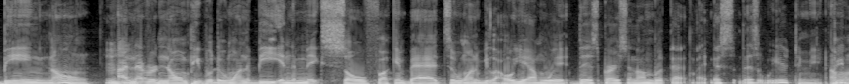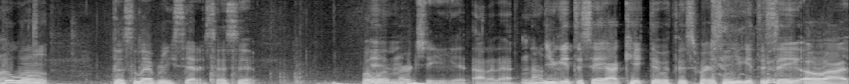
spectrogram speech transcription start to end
being known. I mm-hmm. never known people to want to be in the mix so fucking bad to want to be like, oh yeah, I'm with this person, I'm with that. Like that's that's weird to me. People want the celebrity status. That's it. But what perks do you get out of that? Nothing. You get to say I kicked it with this person. You get to say, oh, I,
